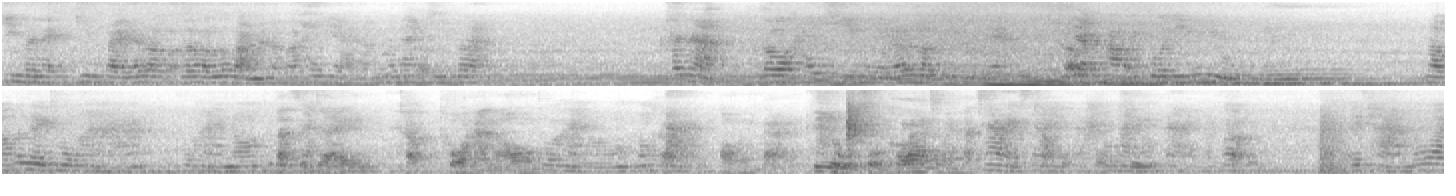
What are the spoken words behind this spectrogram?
กินไปแหละกินไปแล้วเราเราระหว่างนั้นเราก็ให้ยาแล้วมานั่งคิดว่า ขนาดเราให้คีโมแล้วเรากินเนี่ยครับยังเอาไอ้ตัวนี้ไม่อยู่ อืมเราก็เลยโทรหาโทรหาน้องที่ตัดสินใจครับโทรหาน้องโทรหาน้องน้องครับตายอ๋อน้องตายที่อยู่ศูนย์โคราชใช่ไหมฮะใช่ใช่ครับค่ะโทรหาโอเค น้องตายแล้วคก็รับผมไปถามเพราะว่า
